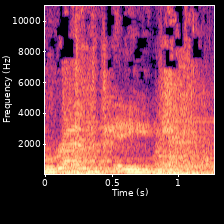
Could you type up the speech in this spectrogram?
Rampage.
